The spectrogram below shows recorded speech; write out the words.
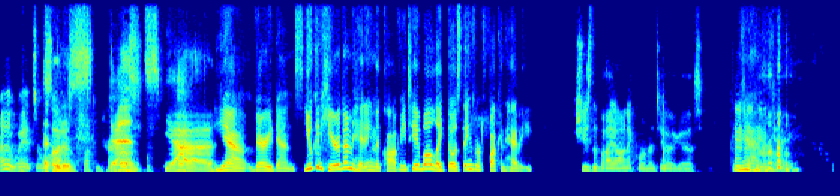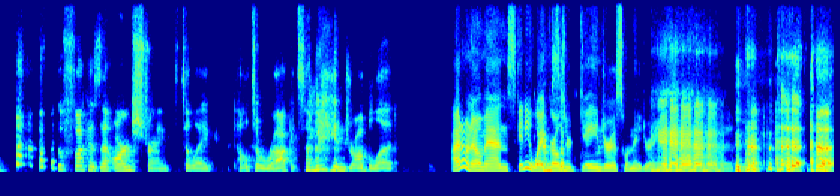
Either way, it's a So rock. fucking. Dense. Yeah. Yeah, very dense. You could hear them hitting the coffee table. Like those things were fucking heavy. She's the bionic woman too, I guess. okay. Who the fuck has that arm strength to like pelt a rock at somebody and draw blood? I don't know, man. Skinny white I'm girls sup- are dangerous when they drink. Oh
